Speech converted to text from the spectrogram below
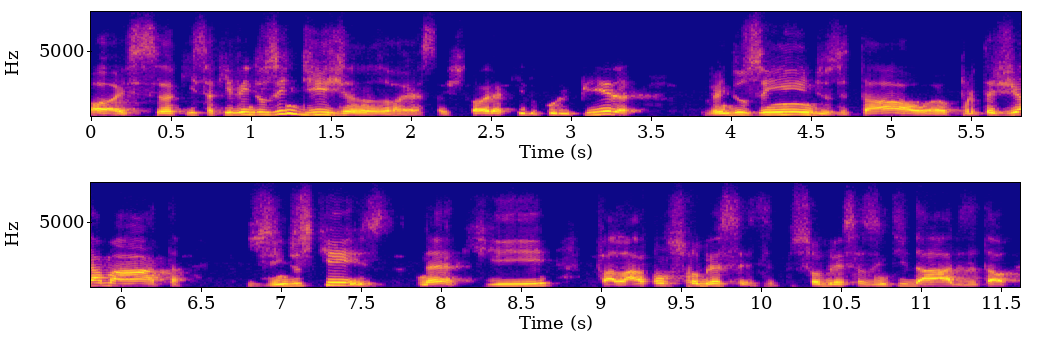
Ó, isso aqui, isso aqui vem dos indígenas, ó, essa história aqui do Curupira vem dos índios e tal, proteger a mata. Os índios que, né, que falavam sobre, esse, sobre essas entidades e tal.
